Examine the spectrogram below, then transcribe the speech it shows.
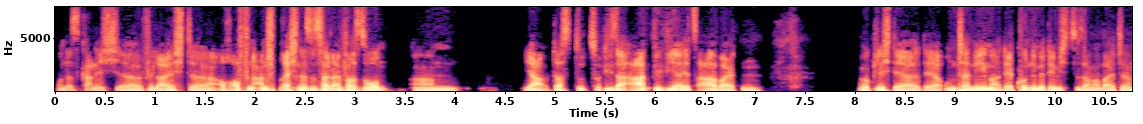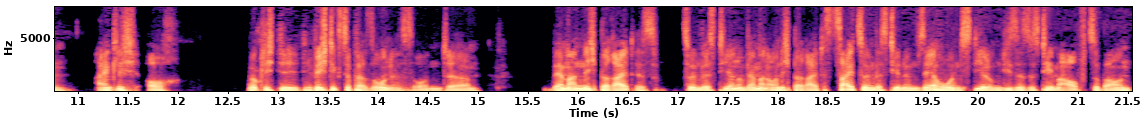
und das kann ich äh, vielleicht äh, auch offen ansprechen, es ist halt einfach so, ähm, ja, dass du zu dieser Art, wie wir jetzt arbeiten, wirklich der, der Unternehmer, der Kunde, mit dem ich zusammenarbeite, eigentlich auch wirklich die, die wichtigste Person ist. Und äh, wenn man nicht bereit ist zu investieren und wenn man auch nicht bereit ist, Zeit zu investieren im sehr hohen Stil, um diese Systeme aufzubauen,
